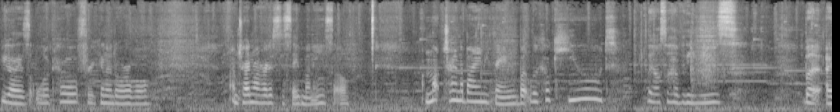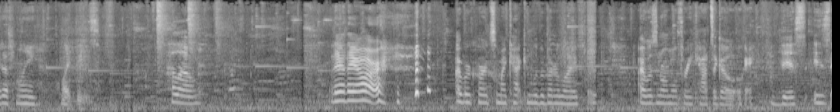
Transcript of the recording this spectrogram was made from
You guys, look how freaking adorable. I'm trying my hardest to save money, so I'm not trying to buy anything, but look how cute. They also have these, but I definitely like these. Hello. There they are. I work hard so my cat can live a better life. I was normal three cats ago. Okay, this is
